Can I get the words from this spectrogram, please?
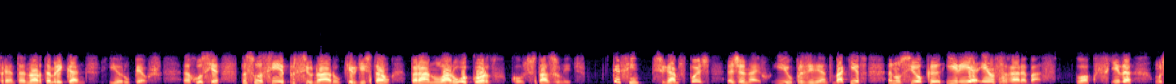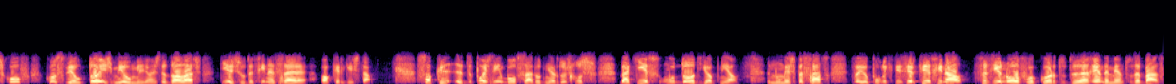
frente a norte-americanos e europeus. A Rússia passou assim a pressionar o Kirguistão para anular o acordo com os Estados Unidos. Até assim, chegámos, pois, a janeiro e o presidente Bakiev anunciou que iria encerrar a base. Logo de seguida, Moscou concedeu 2 mil milhões de dólares de ajuda financeira ao Kirguistão. Só que, depois de embolsar o dinheiro dos russos, Bakiev mudou de opinião. No mês passado, veio ao público dizer que, afinal, fazia novo acordo de arrendamento da base,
